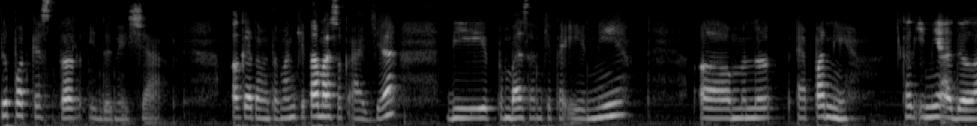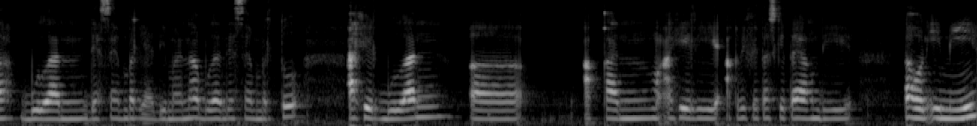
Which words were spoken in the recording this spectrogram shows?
The Podcaster Indonesia. Oke teman-teman kita masuk aja di pembahasan kita ini Eh, menurut Evan nih kan ini adalah bulan Desember ya di mana bulan Desember tuh akhir bulan eh, akan mengakhiri aktivitas kita yang di tahun ini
